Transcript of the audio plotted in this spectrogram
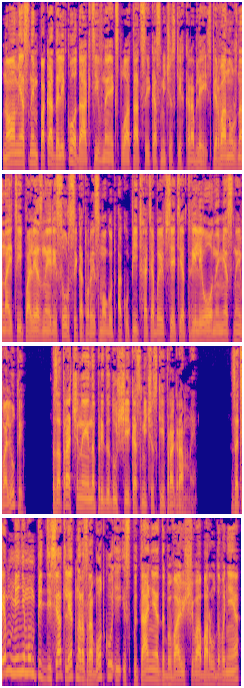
Но местным пока далеко до активной эксплуатации космических кораблей. Сперва нужно найти полезные ресурсы, которые смогут окупить хотя бы все те триллионы местной валюты, затраченные на предыдущие космические программы. Затем минимум 50 лет на разработку и испытание добывающего оборудования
